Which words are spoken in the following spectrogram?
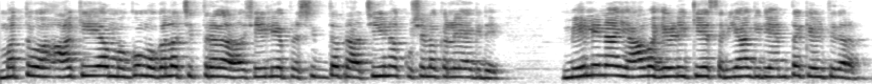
ಮತ್ತು ಆಕೆಯ ಮಗು ಮೊಘಲ ಚಿತ್ರದ ಶೈಲಿಯ ಪ್ರಸಿದ್ಧ ಪ್ರಾಚೀನ ಕುಶಲಕಲೆಯಾಗಿದೆ ಮೇಲಿನ ಯಾವ ಹೇಳಿಕೆ ಸರಿಯಾಗಿದೆ ಅಂತ ಕೇಳ್ತಿದ್ದಾರೆ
